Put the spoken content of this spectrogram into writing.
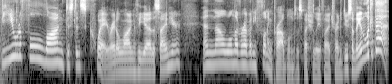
beautiful long-distance quay right along the uh, the side here, and now we'll never have any flooding problems, especially if I try to do something. And look at that!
